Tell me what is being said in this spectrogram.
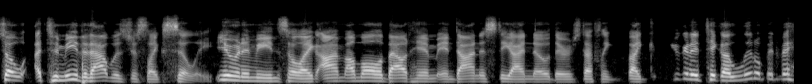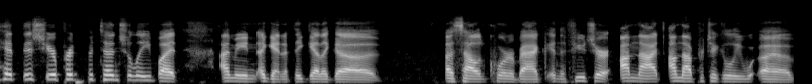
so uh, to me, that that was just like silly. You know what I mean? So like I'm I'm all about him in Dynasty. I know there's definitely like you're gonna take a little bit of a hit this year potentially, but I mean, again, if they get like a a solid quarterback in the future, I'm not I'm not particularly uh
